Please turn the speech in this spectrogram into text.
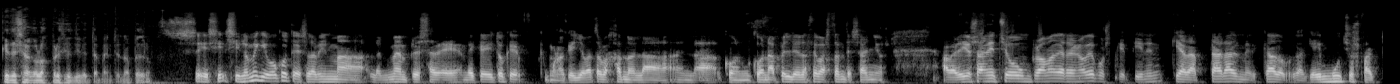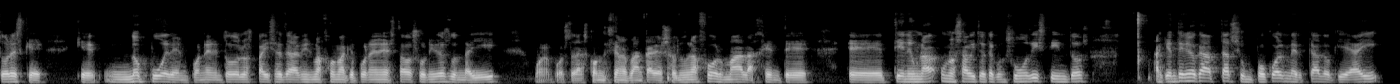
que te salgan los precios directamente, ¿no, Pedro? Sí, sí, si no me equivoco, es la misma, la misma empresa de, crédito que, bueno, que lleva trabajando en la, en la, con, con, Apple desde hace bastantes años. A ver, ellos han hecho un programa de renove pues, que tienen que adaptar al mercado, porque aquí hay muchos factores que, que no pueden poner en todos los países de la misma forma que ponen en Estados Unidos, donde allí, bueno, pues las condiciones bancarias son de una forma, la gente eh, tiene unos hábitos de consumo distintos aquí han tenido que adaptarse un poco al mercado que hay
